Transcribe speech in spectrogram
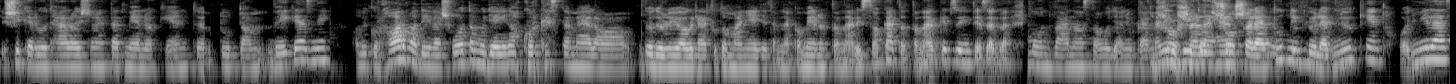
Sikerült, hála Istennek, tehát mérnökként tudtam végezni. Amikor harmadéves voltam, ugye én akkor kezdtem el a Gödöllői Agrártudományi Egyetemnek a mérnöktanári szakát, a tanárképző intézetben, mondván azt, ahogy anyukám Sose megindított, lehet sose lehet tudni, főleg nőként, hogy mi lesz.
